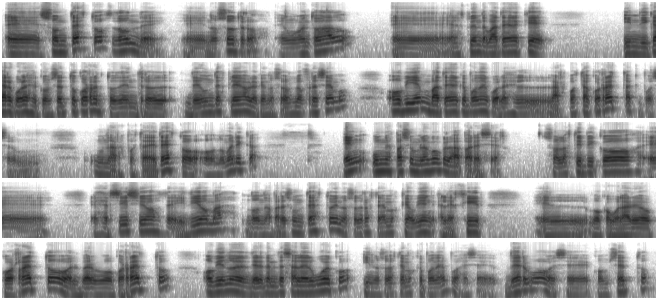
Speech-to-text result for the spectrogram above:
Eh, son textos donde eh, nosotros, en un momento dado, eh, el estudiante va a tener que indicar cuál es el concepto correcto dentro de un desplegable que nosotros le ofrecemos, o bien va a tener que poner cuál es la respuesta correcta, que puede ser una respuesta de texto o numérica, en un espacio en blanco que le va a aparecer. Son los típicos eh, ejercicios de idiomas donde aparece un texto y nosotros tenemos que o bien elegir el vocabulario correcto o el verbo correcto, o bien directamente sale el hueco y nosotros tenemos que poner pues, ese verbo o ese concepto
